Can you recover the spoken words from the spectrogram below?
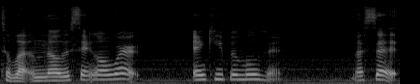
to let them know this ain't gonna work and keep it moving. That's it.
